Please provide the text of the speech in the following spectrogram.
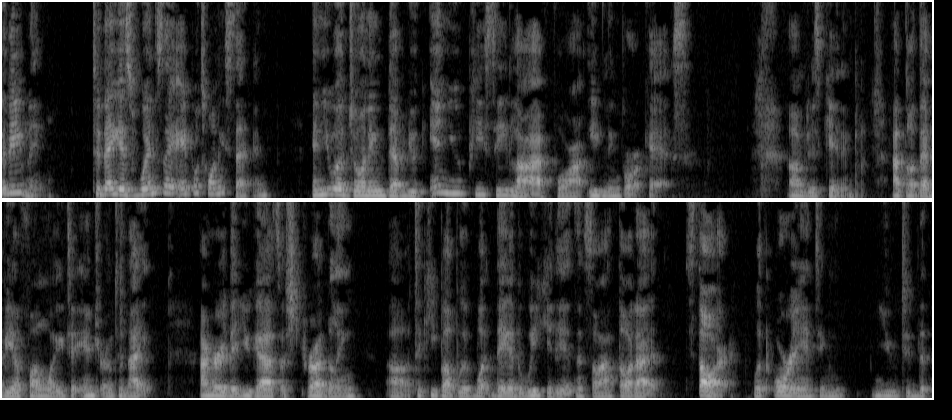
Good evening. Today is Wednesday, April 22nd, and you are joining WNUPC Live for our evening broadcast. I'm just kidding. I thought that'd be a fun way to intro tonight. I heard that you guys are struggling uh, to keep up with what day of the week it is, and so I thought I'd start with orienting you to, the,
